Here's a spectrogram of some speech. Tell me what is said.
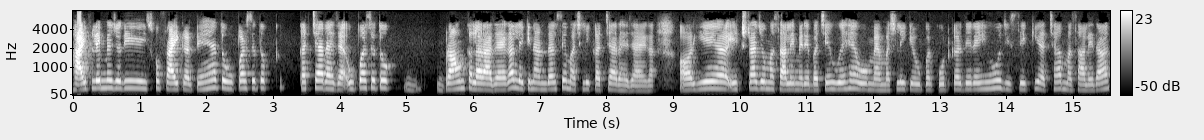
हाई फ्लेम में यदि इसको फ्राई करते हैं तो ऊपर से तो कच्चा रह जाए ऊपर से तो ब्राउन कलर आ जाएगा, लेकिन अंदर से मछली कच्चा रह जाएगा। और ये एक्स्ट्रा जो मसाले मेरे बचे हुए हैं, वो मैं मछली के ऊपर कोट कर दे रही हूँ, जिससे कि अच्छा मसालेदार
